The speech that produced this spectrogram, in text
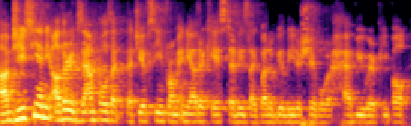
um, do you see any other examples that, that you have seen from any other case studies like whether it be leadership or have you where people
